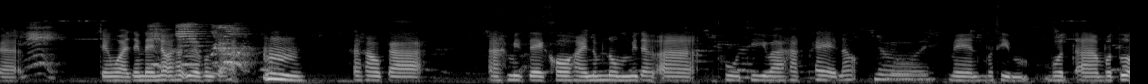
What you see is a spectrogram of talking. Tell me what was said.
ก็จังหวะจังใดเนาะทางเอ่ยเพิ่นก็ ทางเฮาก็อะมีแต่ขอให้หนุ่มๆมีแต่อ่าผู้ที่ว่าฮักแท้เนาะโดยแม่นบ่ถิ่มบ่อ่าบ่ตัว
